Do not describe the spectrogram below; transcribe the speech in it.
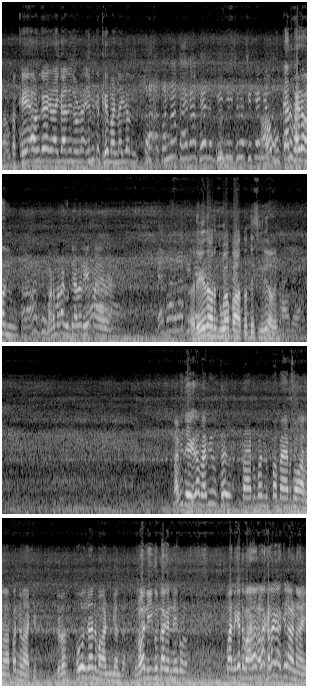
ਹੁਣ ਕੱਖੇ ਆ ਹੁਣ ਕਿਹੜਾ ਗੱਲ ਨਹੀਂ ਲੋੜ ਇਹ ਵੀ ਕੱਖੇ ਬਣਨਾ ਇਹਦਾ ਵੀ। ਬੰਨਾ ਤਾਂ ਹੈਗਾ ਫਿਰ ਬੀਜ ਇਸ ਨੂੰ ਛਿਟੇਗੇ ਆਹ ਬੂਟਿਆਂ ਨੂੰ ਫਾਇਦਾ ਹੋ ਜੂ। ਹਾਂ ਮੜ ਮੜਾ ਗੁੱਡਿਆਂ ਦਾ ਰੇਹ ਪਾਇਆ ਹੋਇਆ। ਫਿਰ ਬਾਅਦ ਨਾਲ ਰੇਹ ਦਾ ਔਰ ਦੂਆ ਪਾਤਾ ਦੇਸੀ ਰੇਹ ਆਵੇ। ਮੈਂ ਵੀ ਦੇਖਦਾ ਮੈਂ ਵੀ ਉੱਥੇ ਪੈਪ ਬੰਨ ਪੈਪ ਸਵਾਰਨਾ ਭੰਨਣਾ ਅੱਜ। ਜਿਹੜਾ ਉਹ ਜਿਹੜਾ ਨਿਮਾਣ ਨਹੀਂ ਜਾਂਦਾ। ਥੋੜਾ ਲੀਕ ਹੁੰਦਾ ਗੰਨੇ ਕੋਲ। ਭੰਨ ਕੇ ਦੁਬਾਰਾ ਥੋੜਾ ਖੜਾ ਕਰਕੇ ਲਾਣਾ ਏ।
